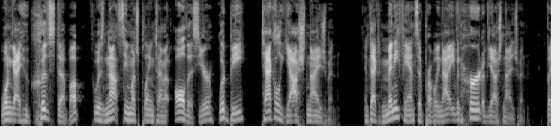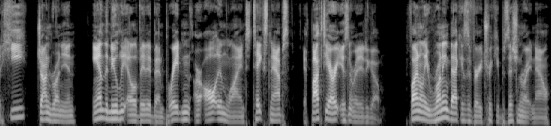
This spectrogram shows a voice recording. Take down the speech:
One guy who could step up, who has not seen much playing time at all this year, would be tackle Yosh Nijman. In fact, many fans have probably not even heard of Yosh Nijman. But he, Jon Runyan, and the newly elevated Ben Braden are all in line to take snaps if Bakhtiari isn't ready to go. Finally, running back is a very tricky position right now.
